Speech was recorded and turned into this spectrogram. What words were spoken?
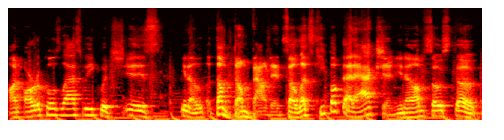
on articles last week, which is, you know, dumb dumbfounded. So let's keep up that action. You know, I'm so stoked.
